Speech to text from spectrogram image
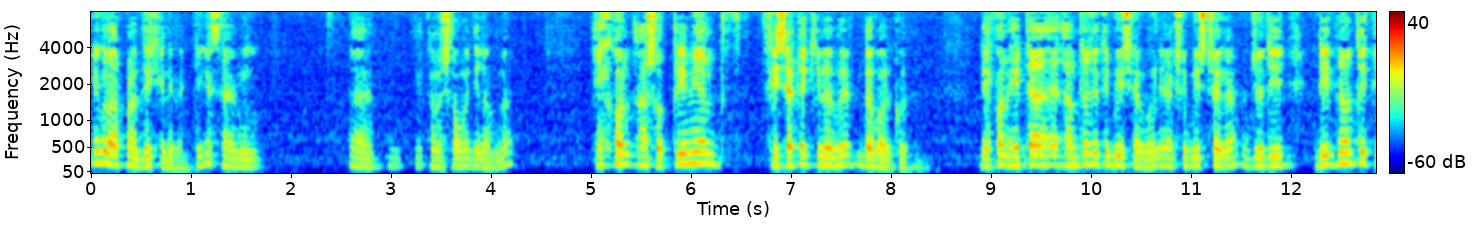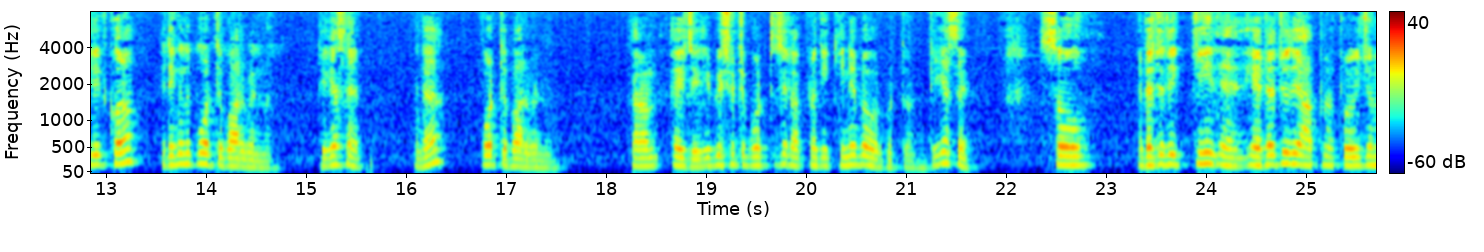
এগুলো আপনারা দেখে নেবেন, ঠিক আছে? আমি, আর এখানে সময় দিলাম না। এখন আসো প্রিমিয়াম ফিচারটা কীভাবে ব্যবহার করবেন দেখুন, এটা আন্তর্জাতিক বিষয় বলে একশো বিশ টাকা। যদি রিড নাওতে ক্লিক করো, এটা কিন্তু পড়তে পারবেন না। ঠিক আছে? এটা পড়তে পারবেন না। কারণ এই যে, এই বিষয়টি পড়তে চাইলে আপনাকে কিনে ব্যবহার করতে হবে, ঠিক আছে? সো এটা যদি কি, এটা যদি আপনার প্রয়োজন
